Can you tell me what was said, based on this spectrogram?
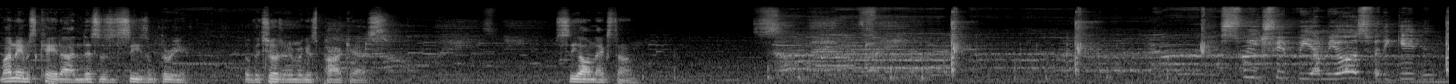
My name is K Dot, and this is season three of the Children Immigrants Podcast. See y'all next time. Sweet trippy, I'm yours for the getting.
